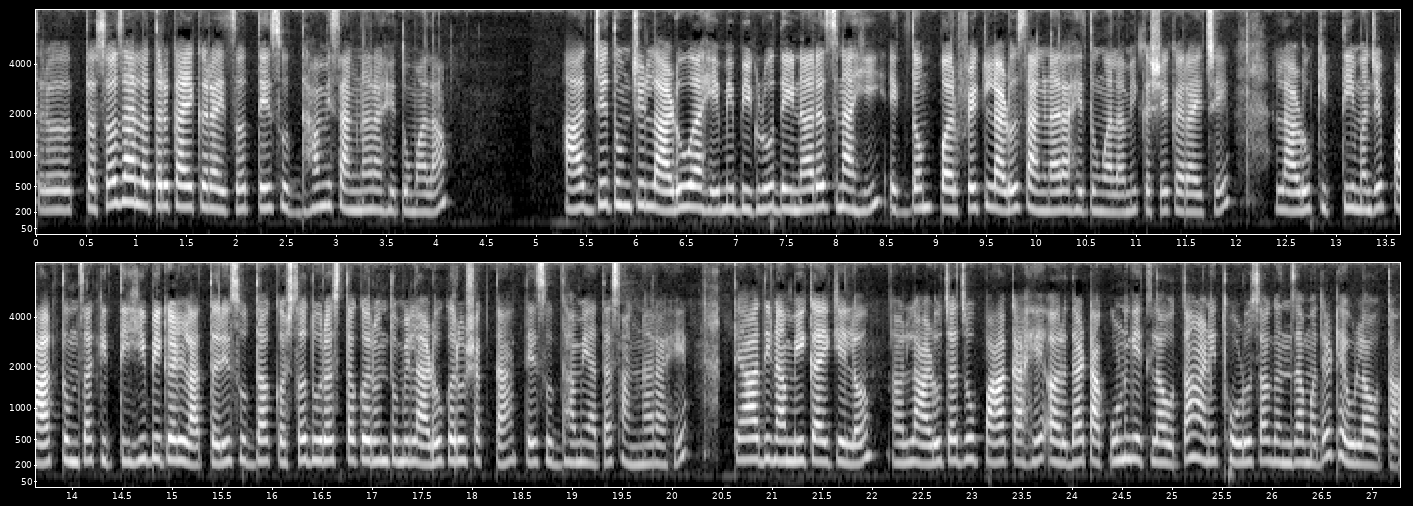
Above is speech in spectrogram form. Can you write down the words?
तर तसं झालं तर काय करायचं ते सुद्धा मी सांगणार आहे तुम्हाला. आज जे तुमची लाडू आहे मी बिघडू देणारच नाही. एकदम परफेक्ट लाडू सांगणार आहे तुम्हाला मी कसे करायचे. लाडू किती म्हणजे पाक तुमचा कितीही बिघडला तरीसुद्धा कसं दुरुस्त करून तुम्ही लाडू करू शकता ते सुद्धा मी आता सांगणार आहे. त्याआधी ना मी काय केलं लाडूचा जो पाक आहे अर्धा टाकून घेतला होता आणि थोडासा गंजामध्ये ठेवला होता.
